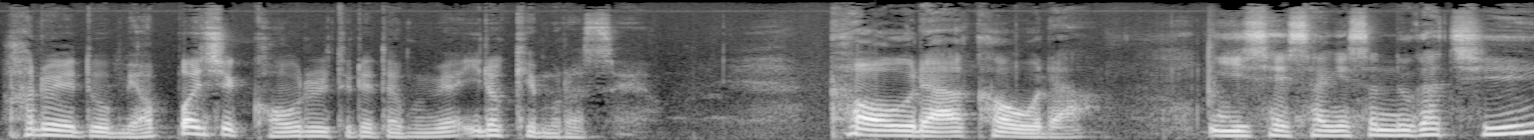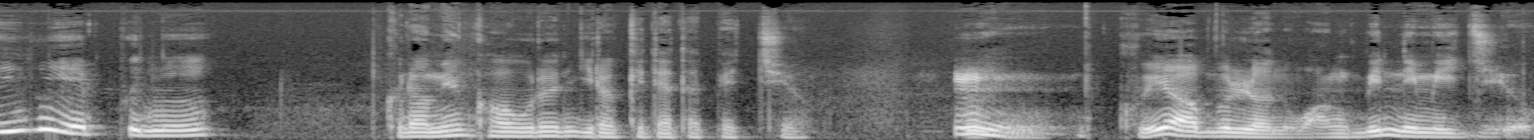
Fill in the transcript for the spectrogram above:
하루에도 몇 번씩 거울을 들여다보며 이렇게 물었어요. 거울아, 거울아, 이 세상에서 누가 제일 예쁘니? 그러면 거울은 이렇게 대답했지요. 음, 그야 물론 왕비님이지요.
